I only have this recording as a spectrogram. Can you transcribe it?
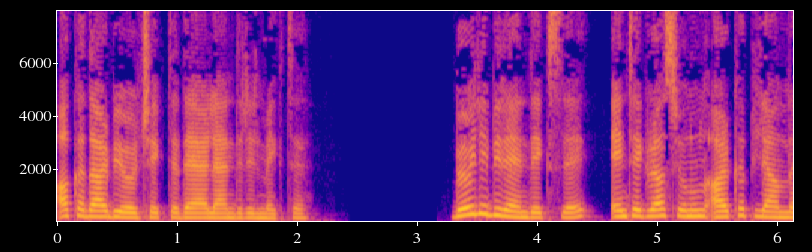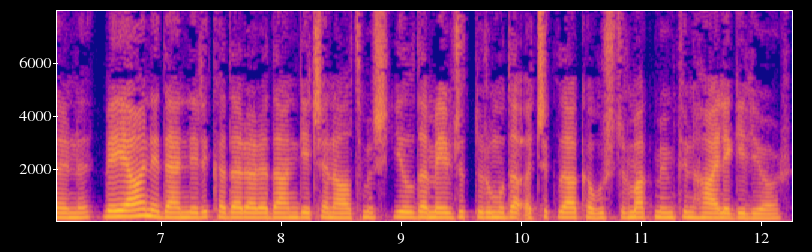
a kadar bir ölçekte değerlendirilmekte. Böyle bir endeksle, entegrasyonun arka planlarını veya nedenleri kadar aradan geçen 60 yılda mevcut durumu da açıklığa kavuşturmak mümkün hale geliyor.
